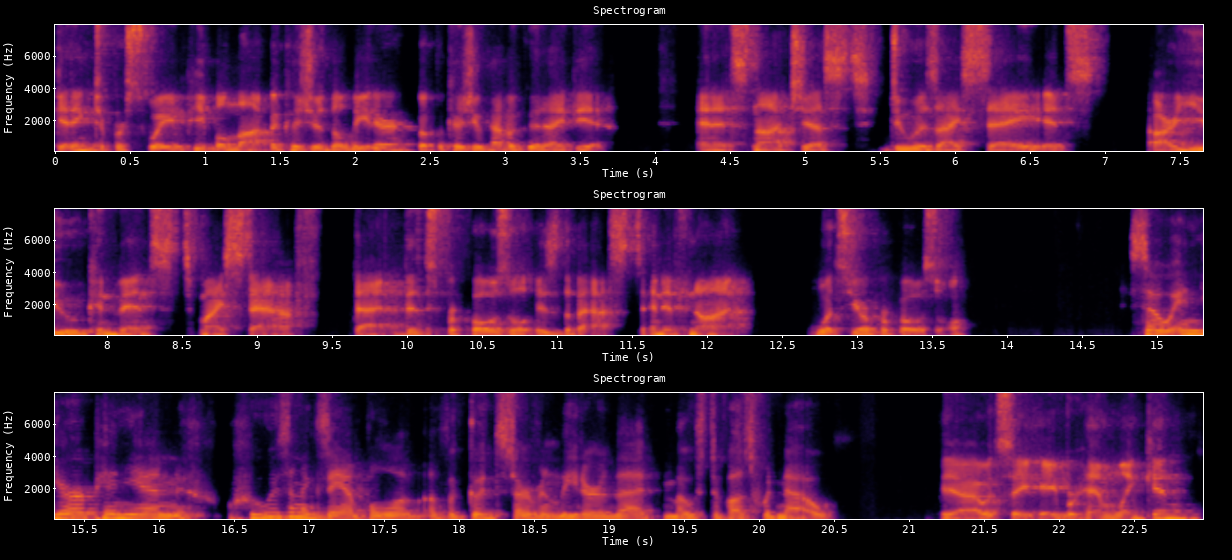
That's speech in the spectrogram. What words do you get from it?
getting to persuade people, not because you're the leader, but because you have a good idea. And it's not just do as I say, it's are you convinced, my staff, that this proposal is the best? And if not, what's your proposal? So, in your opinion, who is an example of, of a good servant leader that most of us would know? Yeah, I would say Abraham Lincoln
